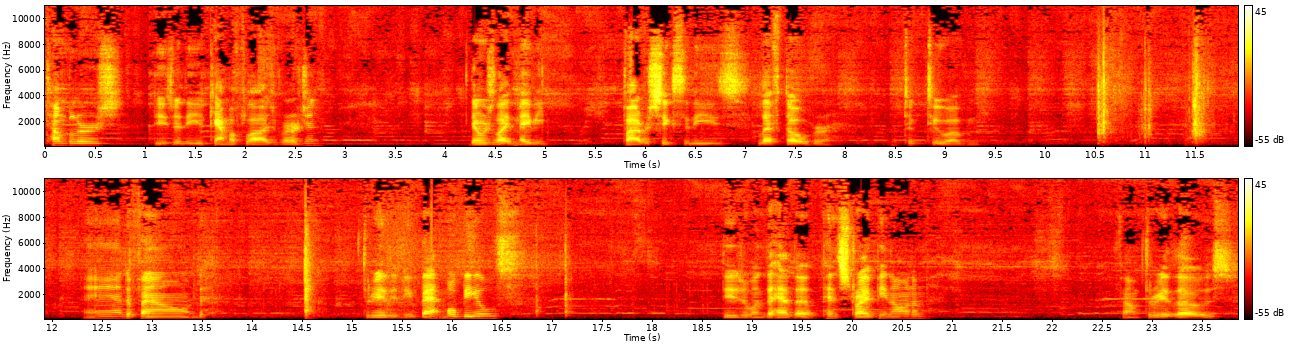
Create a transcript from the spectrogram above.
tumblers. These are the camouflage version. There was like maybe five or six of these left over. I took two of them. And I found three of the new Batmobiles. These are ones that have the pinstriping on them. Found three of those.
